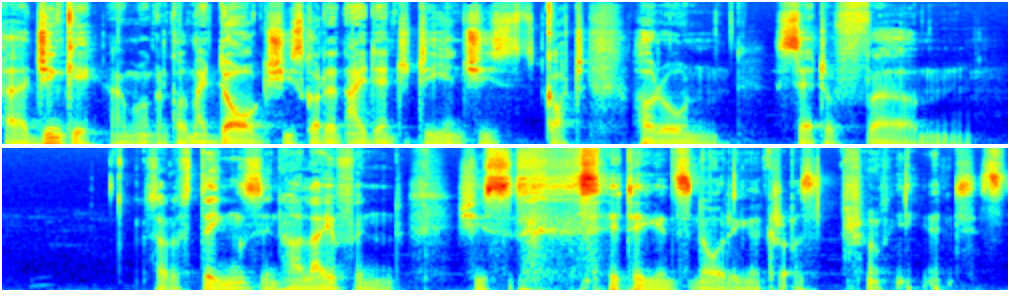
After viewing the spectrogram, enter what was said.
uh, Jinky, I'm not going to call my dog. She's got an identity and she's got her own set of um, sort of things in her life, and she's sitting and snoring across from me. Just...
